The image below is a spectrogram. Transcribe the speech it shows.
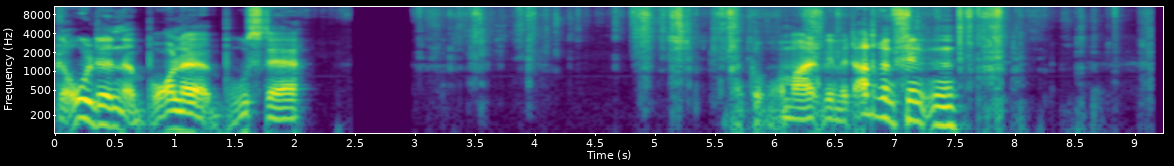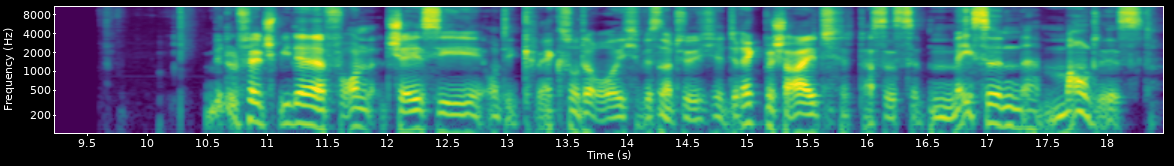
Golden Baller Booster. Dann gucken wir mal, wen wir da drin finden. Mittelfeldspieler von Chelsea und die Quacks unter euch wissen natürlich direkt Bescheid, dass es Mason Mount ist.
